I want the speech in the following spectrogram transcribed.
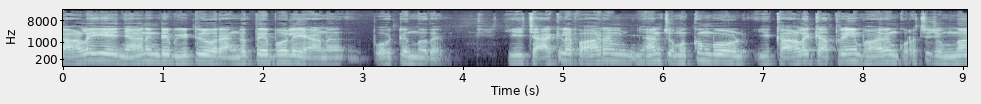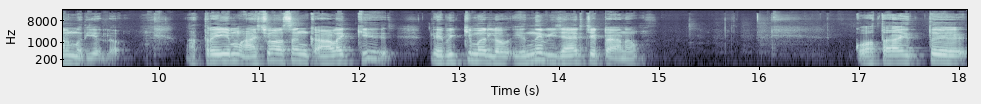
കാളയെ ഞാൻ എന്റെ വീട്ടിൽ ഒരംഗത്തെ പോലെയാണ് പോറ്റുന്നത്. ഈ ചാക്കിലെ ഭാരം ഞാൻ ചുമക്കുമ്പോൾ ഈ കാളയ്ക്ക് അത്രയും ഭാരം കുറച്ച് ചുമന്നാൽ മതിയല്ലോ. അത്രയും ആശ്വാസം കാളയ്ക്ക് ലഭിക്കുമല്ലോ എന്ന് വിചാരിച്ചിട്ടാണ്. കോത്തായത്ത്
